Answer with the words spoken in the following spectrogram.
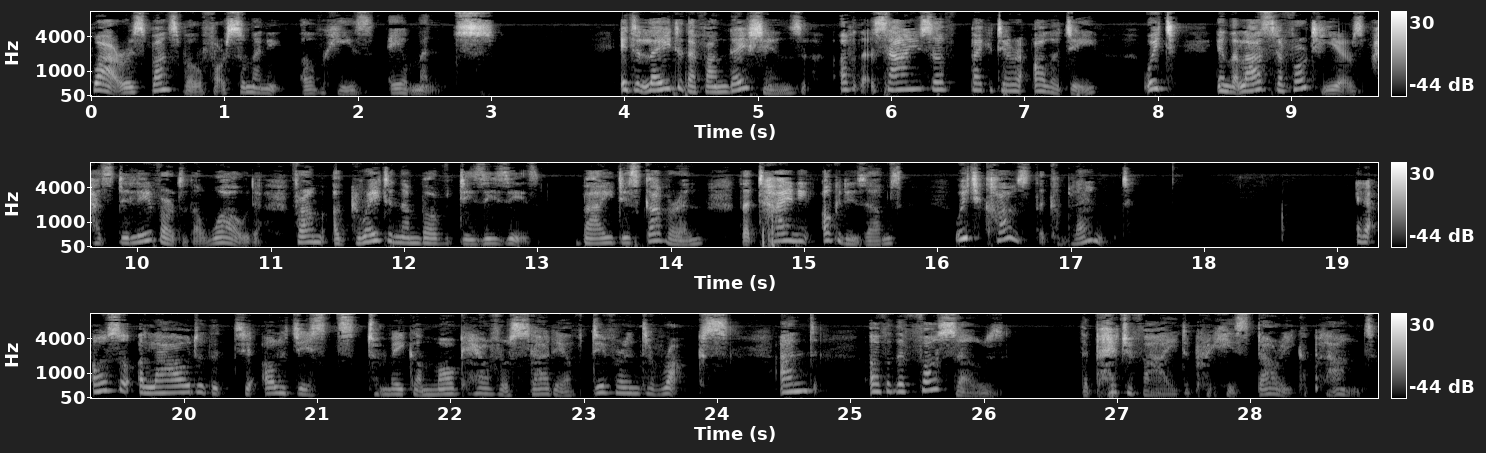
who are responsible for so many of his ailments. It laid the foundations of the science of bacteriology, which in the last forty years has delivered the world from a great number of diseases by discovering the tiny organisms which cause the complaint. It also allowed the geologists to make a more careful study of different rocks and of the fossils, the petrified prehistoric plants,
